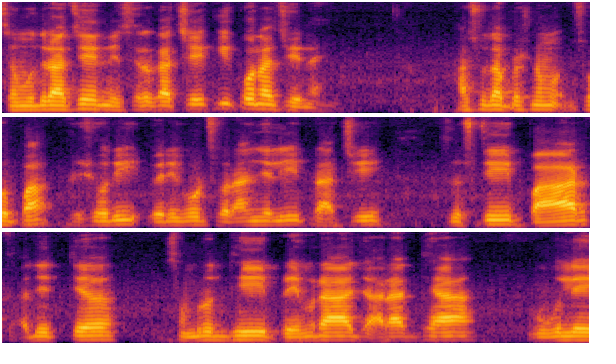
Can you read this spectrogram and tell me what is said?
समुद्राचे निसर्गाचे की कोणाचे नाही? हा सुद्धा प्रश्न सोपा. Kishori very good Swaranjali Prachi Srushti Parth Aditya Samruddhi Premraj Aaradhya Ugale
